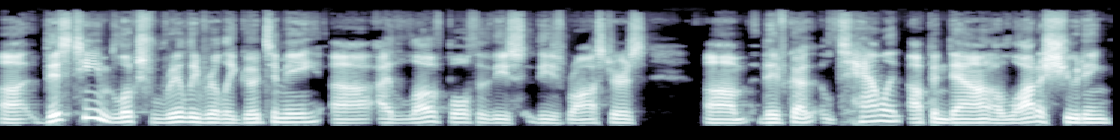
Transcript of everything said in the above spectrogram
Uh, this team looks really, really good to me. Uh, I love both of these these rosters. Um, they've got talent up and down, a lot of shooting.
